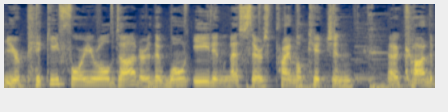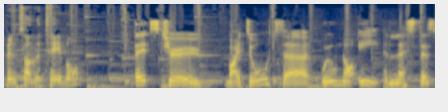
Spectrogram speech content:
your picky four year old daughter that won't eat unless there's Primal Kitchen uh, condiments on the table. It's true. My daughter will not eat unless there's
